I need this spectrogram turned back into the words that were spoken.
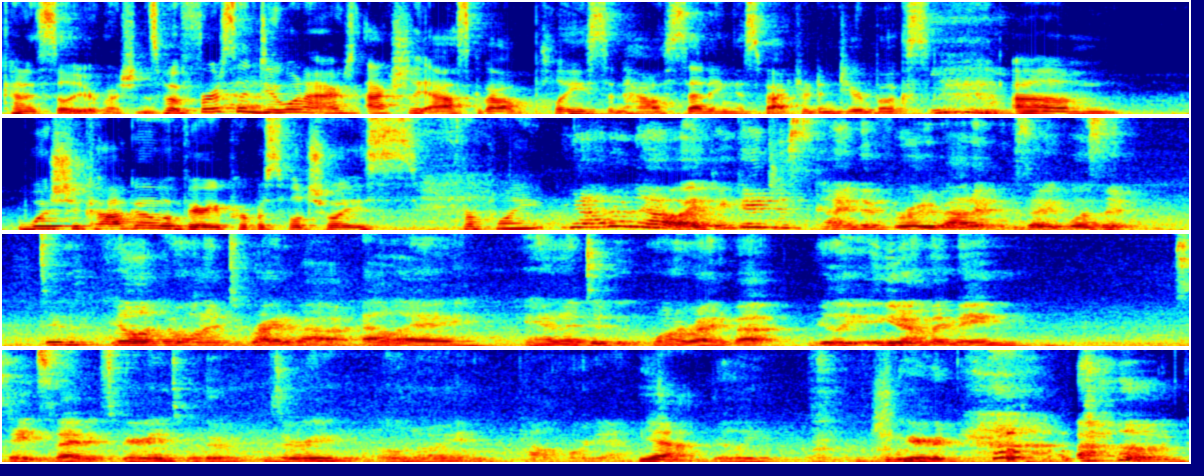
kind of sillier questions, but first, I do want to actually ask about place and how setting is factored into your books. Mm. Um, was Chicago a very purposeful choice for Pointe? yeah, I don't know. I think I just kind of wrote about it because I wasn't didn't feel like I wanted to write about LA, and I didn't want to write about really, you know, my main states that I've experienced the Missouri, Illinois, and California. Yeah. Really weird. um,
